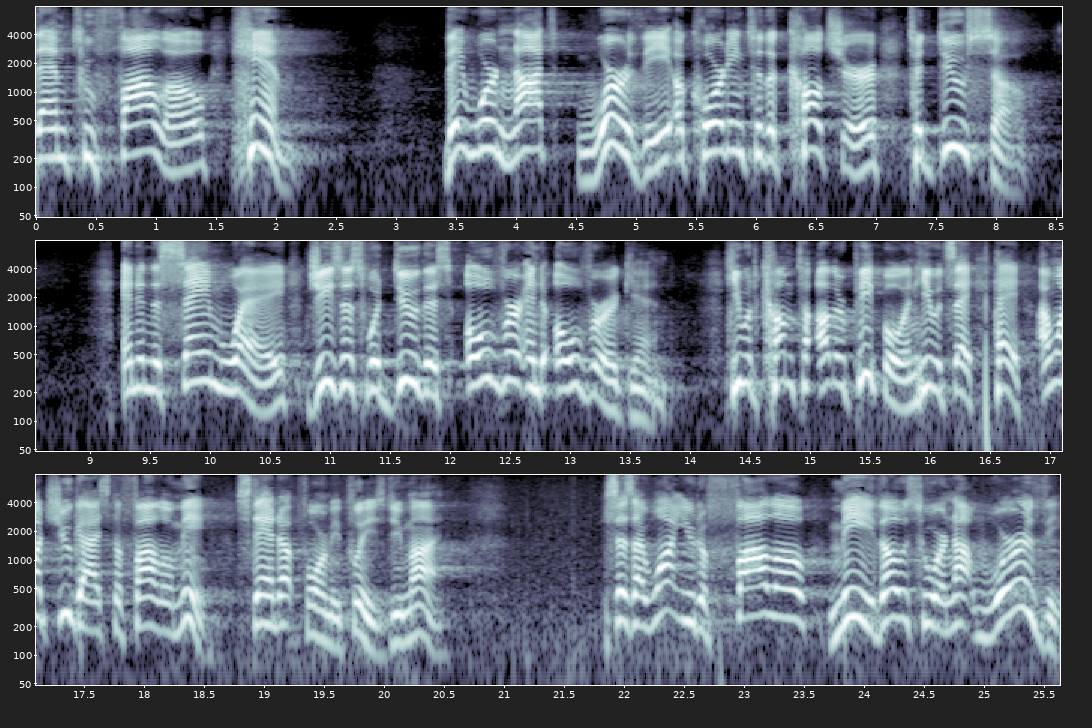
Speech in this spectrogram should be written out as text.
them to follow him. They were not worthy, according to the culture, to do so. And in the same way, Jesus would do this over and over again. He would come to other people and he would say, Hey, I want you guys to follow me. Stand up for me, please. Do you mind? He says, I want you to follow me, those who are not worthy.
